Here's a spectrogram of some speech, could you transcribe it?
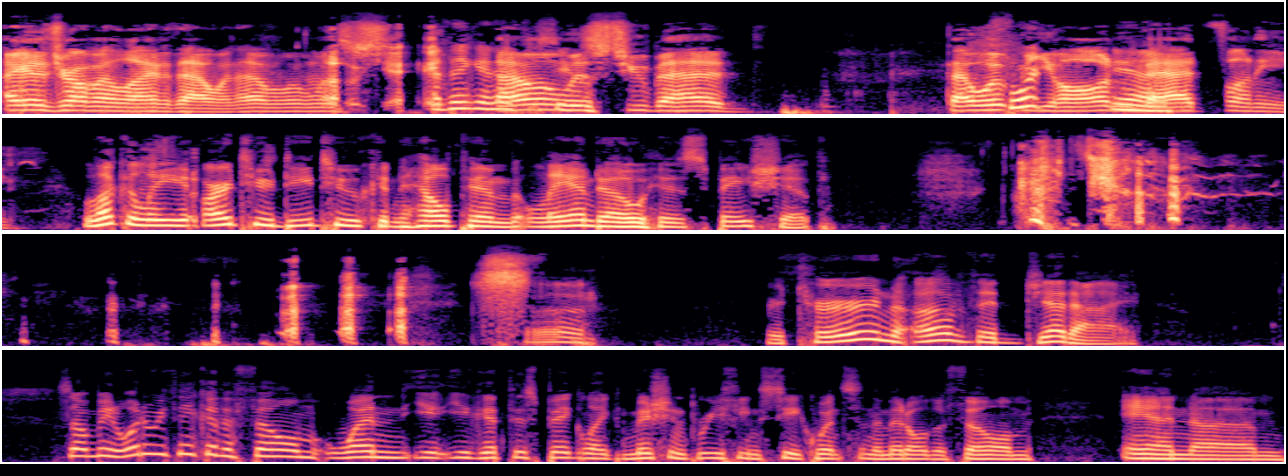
I gotta draw my line at that one. That one was. I think I'd that to one see was too bad. That went For- beyond yeah. bad funny. Luckily, R two D two can help him Lando his spaceship. Uh, Return of the Jedi. So, I mean, what do we think of the film when you, you get this big like mission briefing sequence in the middle of the film, and um,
